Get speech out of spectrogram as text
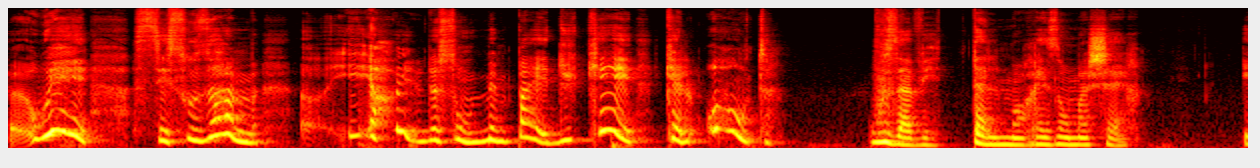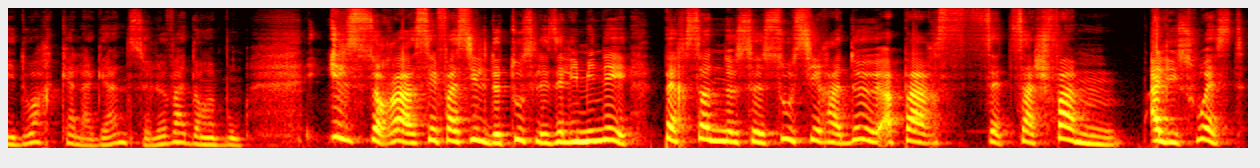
Euh, oui, ces sous-hommes. Euh, ils ne sont même pas éduqués. Quelle honte Vous avez tellement raison, ma chère. Édouard Callaghan se leva d'un bond. Il sera assez facile de tous les éliminer. Personne ne se souciera d'eux à part cette sage-femme, Alice West.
